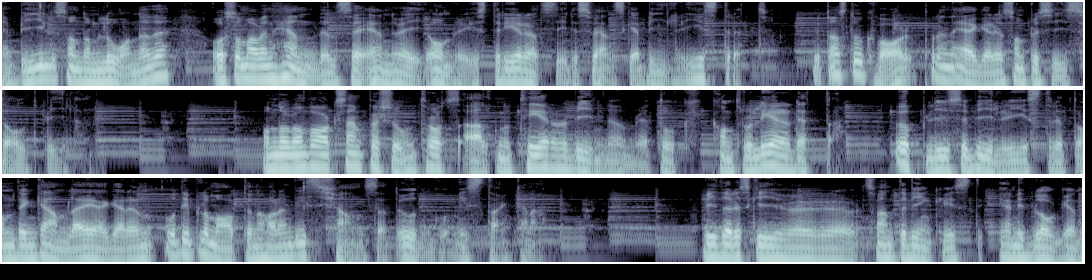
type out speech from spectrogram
En bil som de lånade och som av en händelse ännu ej omregistrerats i det svenska bilregistret utan stod kvar på den ägare som precis sålt bilen. Om någon vaksam person trots allt noterar bilnumret och kontrollerar detta upplyser bilregistret om den gamla ägaren och diplomaterna har en viss chans att undgå misstankarna. Vidare skriver eh, Svante Winkvist enligt bloggen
